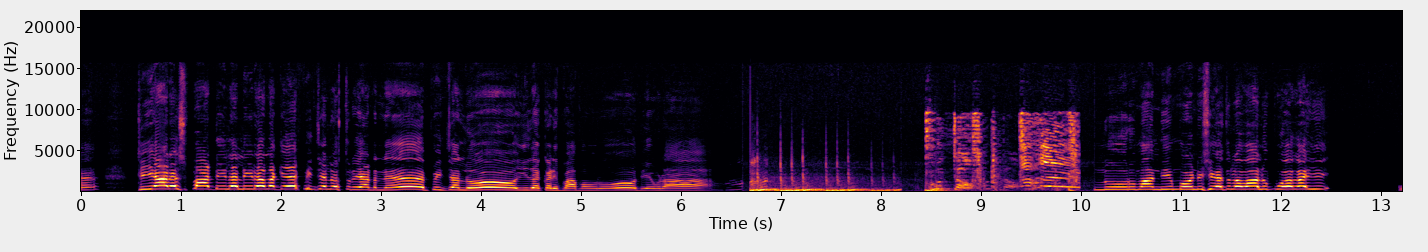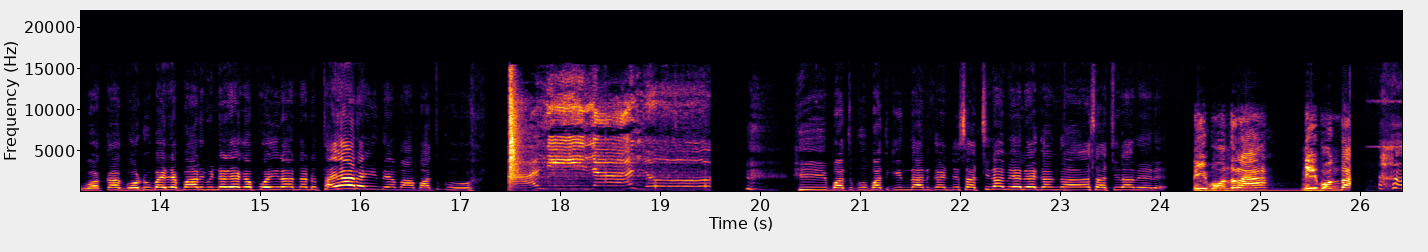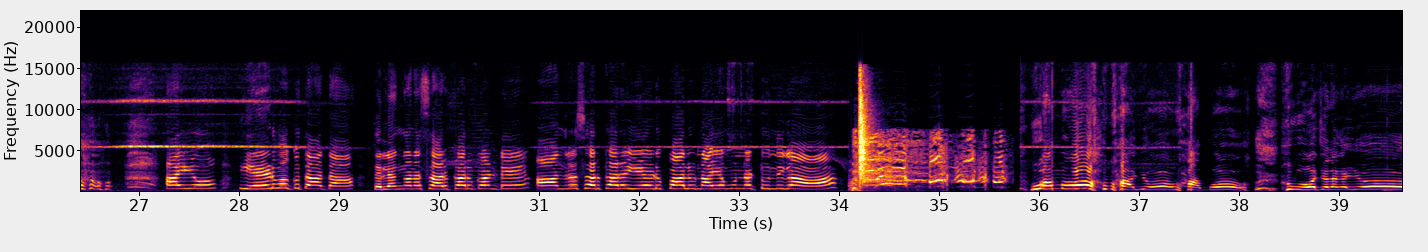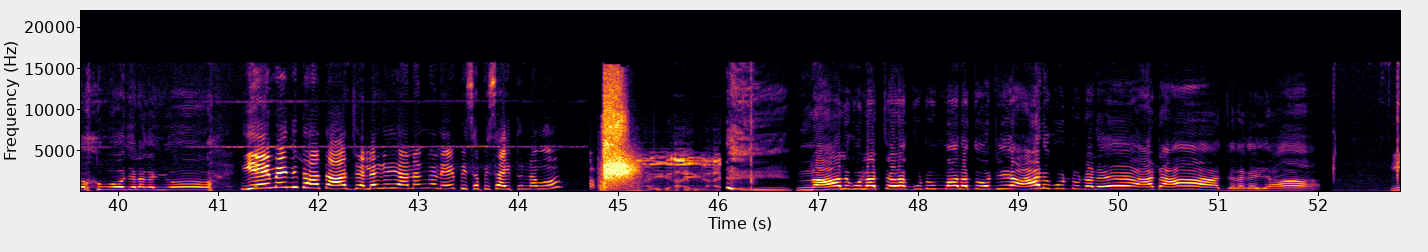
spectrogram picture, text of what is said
టీఆర్ఎస్ పార్టీల లీడర్లకే పింఛన్లు వస్తున్నాయటనే. పింఛన్లు ఇదక్కడి పాపం రో దేవుడా? నూరు మంది మొండి చేతుల వాళ్ళు పోగాయి ఒక్క గొడ్డు బయట పాలు విండలేకపోయినా అన్నట్టు తయారైందే మా బతుకు. ఈ బతుకు బతికిన దానికంటే సచ్చినా మేలే గంగా సచ్చినా మేలే. నీ బొందరా? నీ బొంద. అయ్యో ఏడువకు తాత. తెలంగాణ సర్కారు కంటే ఆంధ్ర సర్కారు ఏడు పాలు నయం ఉన్నట్టుందిగా. అమ్మో అయ్యో అమ్మో ఓ జలగయ్యో ఓ జలగయ్యో ఏమైంది తాత? జలగయ్య అనగానే పిసపిస అవుతున్నావు? నాలుగు లక్షల కుటుంబాలతోటి ఆడుకుంటున్నాడే ఆట జలగయ్యా.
